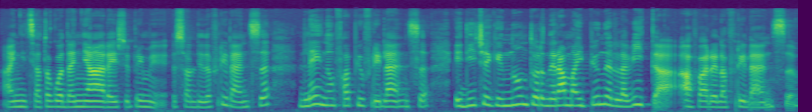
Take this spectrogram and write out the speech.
ha iniziato a guadagnare i suoi primi soldi da freelance, lei non fa più freelance e dice che non tornerà mai più nella vita a fare la freelance.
